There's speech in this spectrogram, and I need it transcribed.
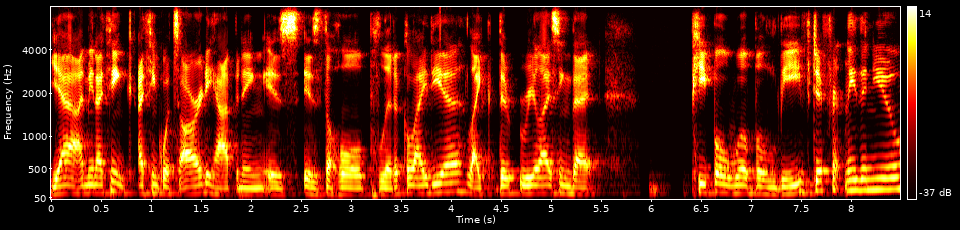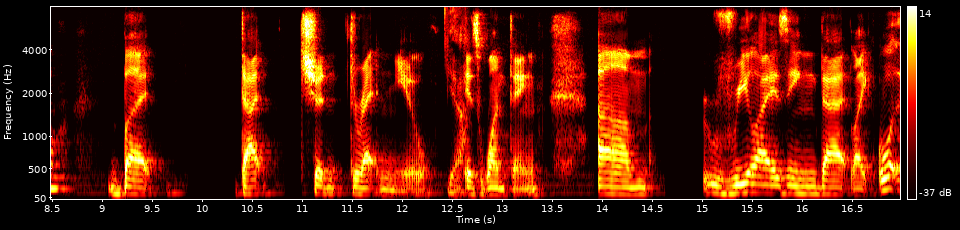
Yeah, I mean, I think I think what's already happening is is the whole political idea, like the realizing that people will believe differently than you, but that shouldn't threaten you. Yeah. is one thing. Um, realizing that, like, well,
